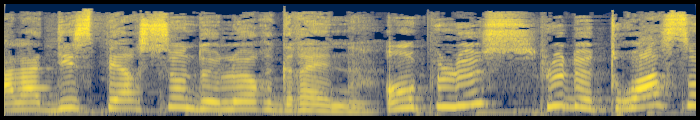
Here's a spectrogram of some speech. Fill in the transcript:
à la dispersion de leurs graines. En plus, plus de 300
